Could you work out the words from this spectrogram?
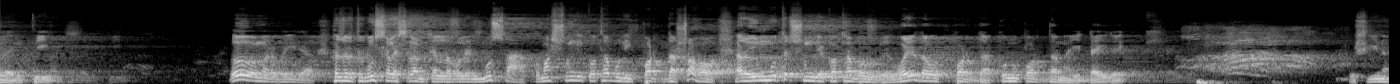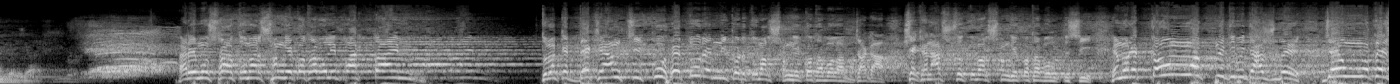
আলাই পীর। ও আমার ভাইরা হজরত মুসা আলাইসালামকে আল্লাহ বলেন, মুসা, তোমার সঙ্গে কথা বলি পর্দা সহ আর ওই উম্মতের সঙ্গে কথা বলবে। ওয়ে দাও পর্দা, কোনো পর্দা নাই, ডাইরেক্ট। খুশি না ভাইরা আরে মুসা, তোমার সঙ্গে কথা বলি পার্ট টাইম তোমাকে ডেকে আনছি কুহেতুরের নিকটে তোমার সঙ্গে কথা বলার জায়গা। সেখানে আসছো, তোমার সঙ্গে কথা বলতেছি। এমন একটা উন্মত পৃথিবীতে আসবে, যে উন্মতের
